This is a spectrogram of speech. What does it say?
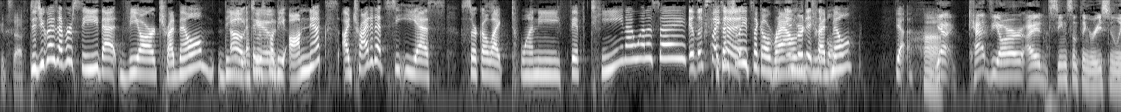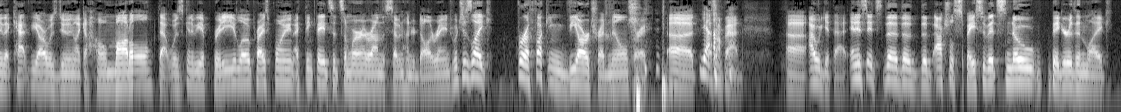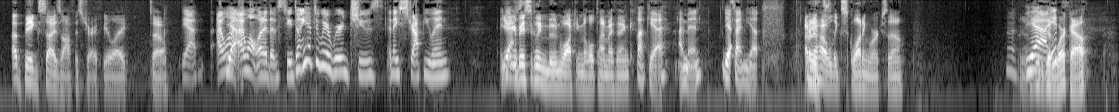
Good stuff. Did you guys ever see that VR treadmill? The Oh, I think it was called the Omnix. I tried it at CES circa like 2015. I want to say It looks like essentially a it's like a round inverted nibble. treadmill. Yeah. Yeah, KAT VR. I had seen something recently that KAT VR was doing like a home model that was going to be a pretty low price point. I think they'd said somewhere around the seven hundred dollar range, which is like for a fucking VR treadmill. Sorry, uh, Yeah. that's not bad. Uh, I would get that, and it's it's the, the the actual space of it's no bigger than like a big size office chair. I feel like so. Yeah, I want. Yeah. I want one of those too. Don't you have to wear weird shoes and they strap you in? Yeah, Yes. you're basically moonwalking the whole time. I think. Fuck yeah, I'm in. Yeah. sign me up. I don't know how like squatting works though. Yeah. Good it's- workout.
